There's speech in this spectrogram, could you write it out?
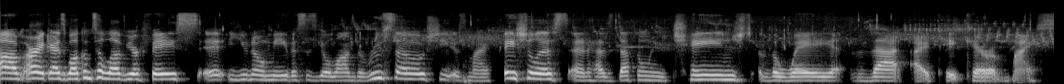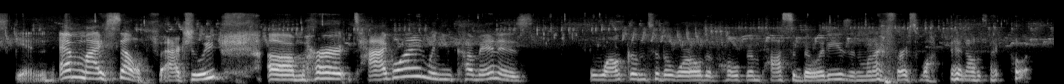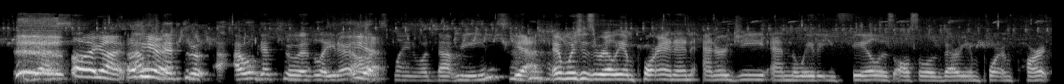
Um, all right, guys, welcome to Love Your Face. It, you know me, this is Yolanda Russo. She is my facialist and has definitely changed the way that I take care of my skin and myself, actually. Um, her tagline when you come in is welcome to the world of hope and possibilities. And when I first walked in, I was like, oh, Yes. oh my God, I'm I will here. get through. I will get through it later. I'll explain what that means. yeah and which is really important and energy and the way that you feel is also a very important part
